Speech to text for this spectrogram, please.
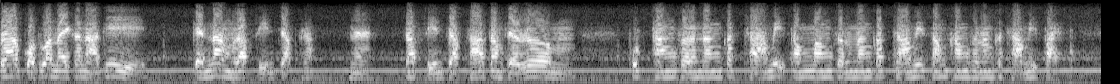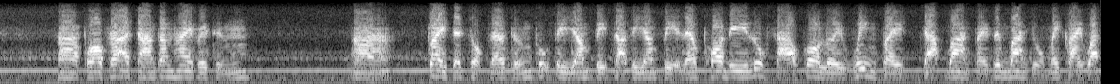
ปรากฏว่าในขณะที่แกนั่งรับศีลจากพระนะรับศีลจากพระตั้งแต่เริ่ม พุทธังสรนังกัจฉามิธรรมังสรนังกัจฉามิสังฆังสรนังกัจฉามิไปอพอพระอาจารย์ท่านให้ไปถึง อ่าใกล้จะจบแล้วถึงทุติยมปิตติยมปิแล้วพอดีลูกสาวก็เลยวิ่งไปจากบ้านไป ซึ่งบ้านอยู่ไม่ไกลวัด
